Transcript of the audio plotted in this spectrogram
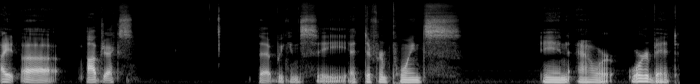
uh, objects that we can see at different points in our orbit.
